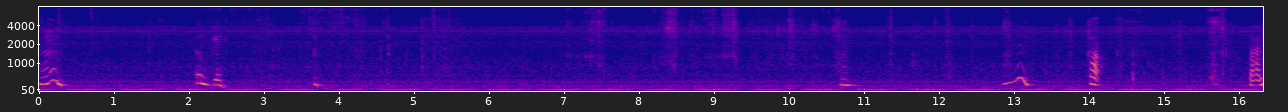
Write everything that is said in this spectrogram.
อืมเริ่มกินอืมอืมก็หวานห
